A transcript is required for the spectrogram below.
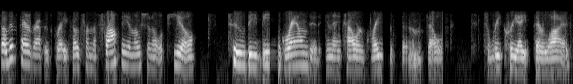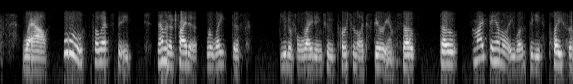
so this paragraph is great. It goes from the frothy emotional appeal to the being grounded in a power greater than themselves to recreate their lives. Wow. Ooh, so let's see. I'm going to try to relate this beautiful writing to personal experience. So, so my family was the place of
